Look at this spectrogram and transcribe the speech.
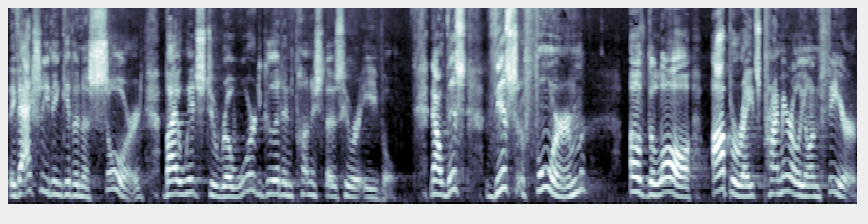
They've actually been given a sword by which to reward good and punish those who are evil. Now, this, this form of the law operates primarily on fear.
